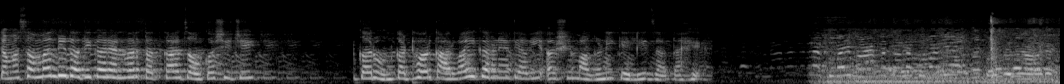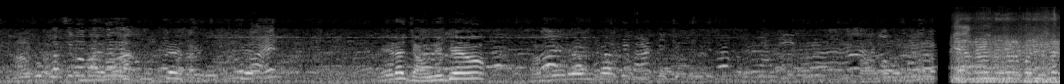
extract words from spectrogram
त्यामुळे संबंधित अधिकाऱ्यांवर तत्काळ चौकशीची करून कठोर कारवाई करण्यात यावी अशी मागणी केली जात आहे. है। परिषद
